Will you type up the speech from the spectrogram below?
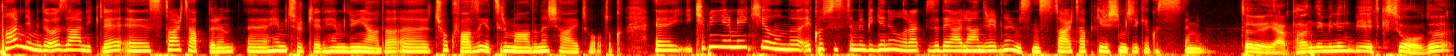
Pandemide özellikle e, startupların e, hem Türkiye'de hem dünyada e, çok fazla yatırım aldığına şahit olduk. E, 2022 yılında ekosistemi bir genel olarak bize değerlendirebilir misiniz? Startup girişimcilik ekosistemini. Tabii yani pandeminin bir etkisi oldu.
